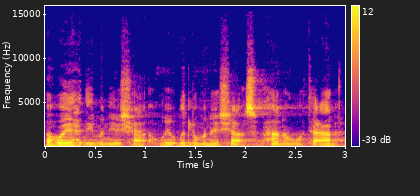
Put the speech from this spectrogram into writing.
فهو يهدي من يشاء ويضل من يشاء سبحانه وتعالى.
